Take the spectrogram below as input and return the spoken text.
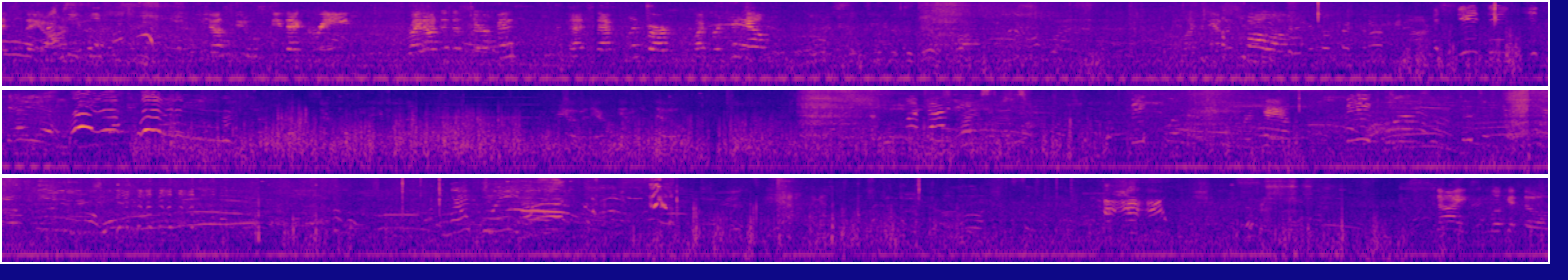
Yes, they are. Just beautiful. See that green? Right onto the surface? That's that flipper. What we're tail. que todo.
